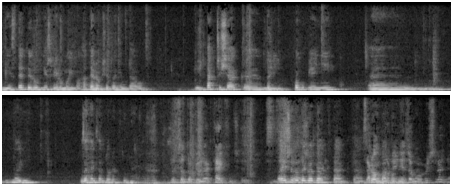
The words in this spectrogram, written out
niestety również wielu moim bohaterom się to nie udało. I tak czy siak byli pogubieni, No i zachęcam do lektury. To co dopiero jak tajfus. A jeszcze do tego tak, tak, ta Za trąba komuny nie do powietrzna. pomyślenia.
